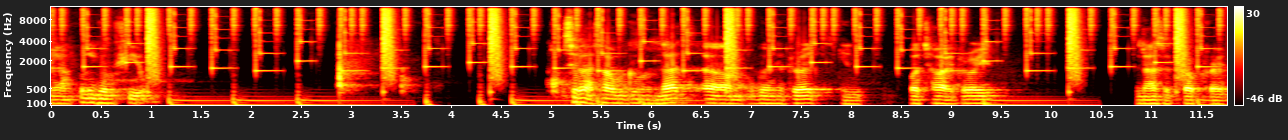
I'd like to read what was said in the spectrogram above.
Yeah, polygon field. So that's how we go on that. Um, we're going to draw it. Can watch how I draw it. And that's a top fret.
